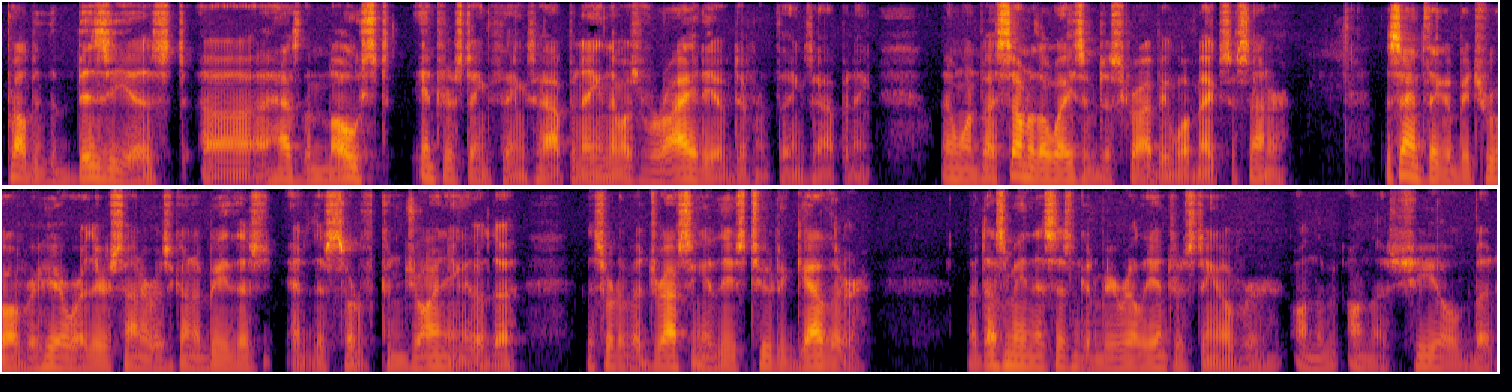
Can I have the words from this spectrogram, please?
probably the busiest, uh, has the most interesting things happening, the most variety of different things happening. And one by some of the ways of describing what makes a center. The same thing would be true over here, where your center is going to be this this sort of conjoining of the the sort of addressing of these two together. It doesn't mean this isn't going to be really interesting over on the on the shield, but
